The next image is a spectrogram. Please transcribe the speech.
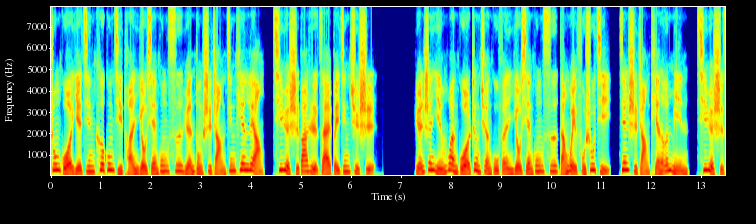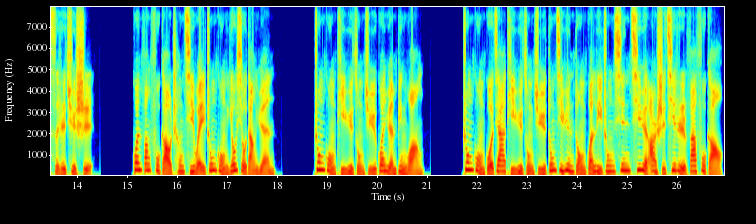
中国冶金科工集团有限公司原董事长金天亮七月十八日在北京去世。原申银万国证券股份有限公司党委副书记、监事长田恩民七月十四日去世。官方讣告称其为中共优秀党员。中共体育总局官员病亡。中共国家体育总局冬季运动管理中心七月二十七日发讣告：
